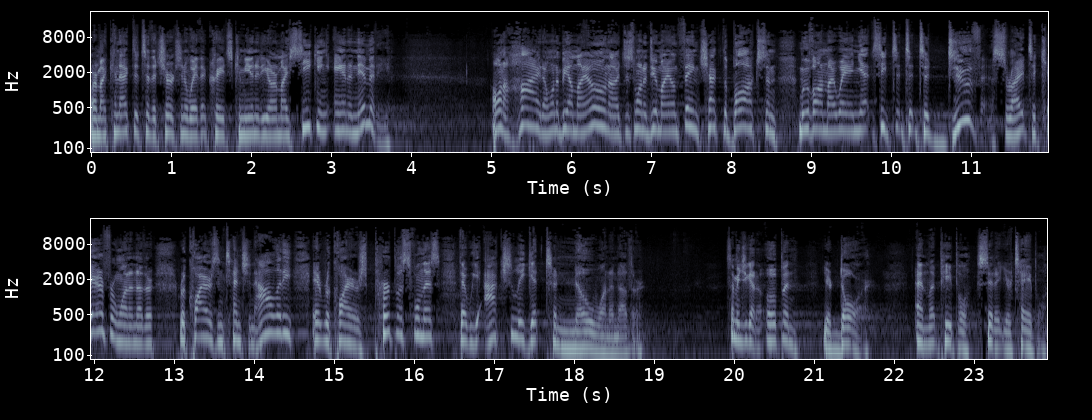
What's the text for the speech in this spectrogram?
or am I connected to the church in a way that creates community or am I seeking anonymity? I want to hide. I want to be on my own. I just want to do my own thing, check the box, and move on my way. And yet, see, to, to, to, do this, right, to care for one another requires intentionality. It requires purposefulness that we actually get to know one another. So that means you got to open your door and let people sit at your table.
